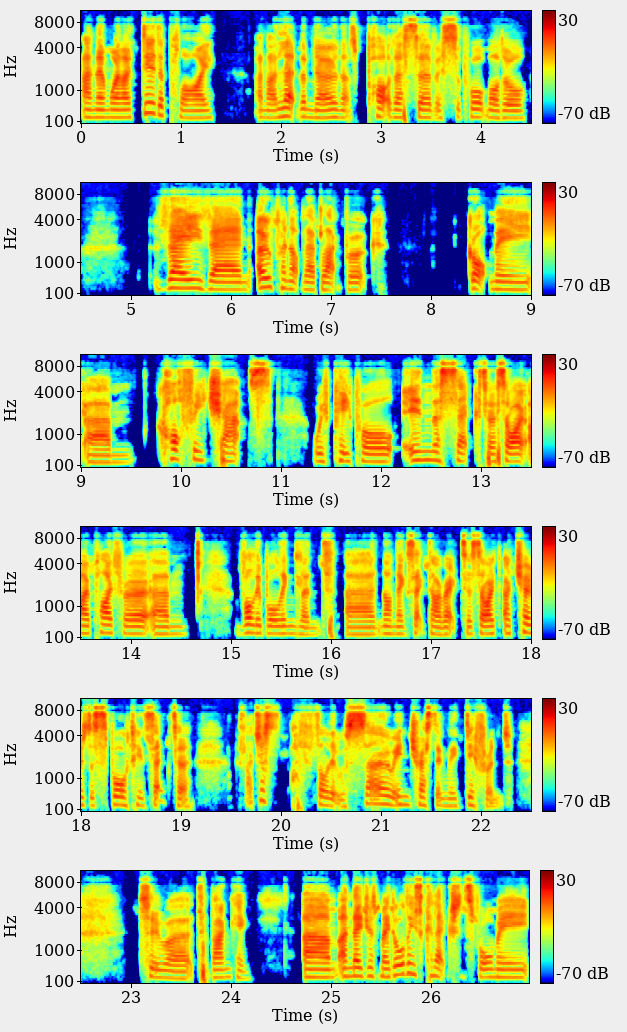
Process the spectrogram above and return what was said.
And then when I did apply, and I let them know that's part of their service support model, they then open up their black book, got me um, coffee chats with people in the sector. So I, I applied for um, Volleyball England uh, non-exec director. So I, I chose the sporting sector because I just I thought it was so interestingly different to uh, to banking. Um, and they just made all these connections for me,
